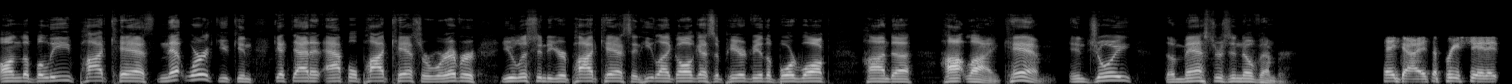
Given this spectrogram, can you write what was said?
on the Believe Podcast Network. You can get that at Apple Podcasts or wherever you listen to your podcast. And he, like all guests, appeared via the Boardwalk Honda Hotline. Cam, enjoy the Masters in November. Hey guys, appreciate it.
